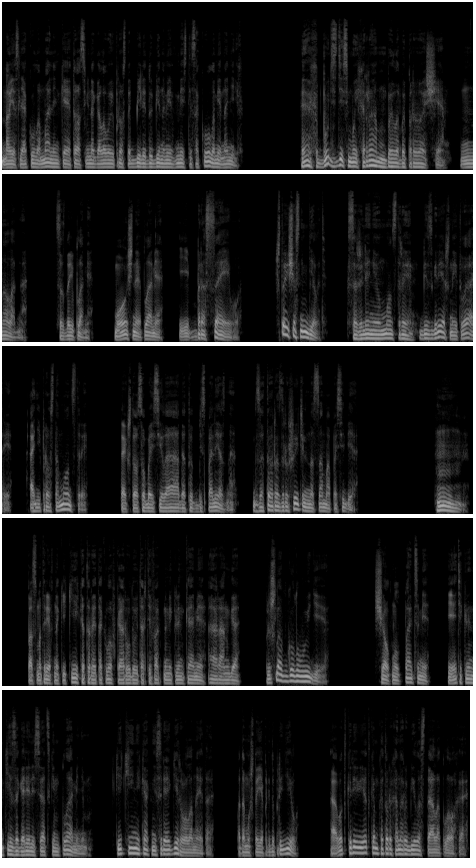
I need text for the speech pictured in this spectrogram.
Но если акула маленькая, то свиноголовые просто били дубинами вместе с акулами на них. Эх, будь здесь мой храм, было бы проще. Ну ладно. Создаю пламя. Мощное пламя. И бросаю его. Что еще с ним делать? К сожалению, монстры — безгрешные твари. Они просто монстры. Так что особая сила ада тут бесполезна. Зато разрушительна сама по себе. Хм. Посмотрев на Кики, которая так ловко орудует артефактными клинками Аранга, пришла в голову идея. Щелкнул пальцами, и эти клинки загорелись адским пламенем. Кики никак не среагировала на это, потому что я предупредил. А вот креветкам, которых она рубила, стало плохо.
